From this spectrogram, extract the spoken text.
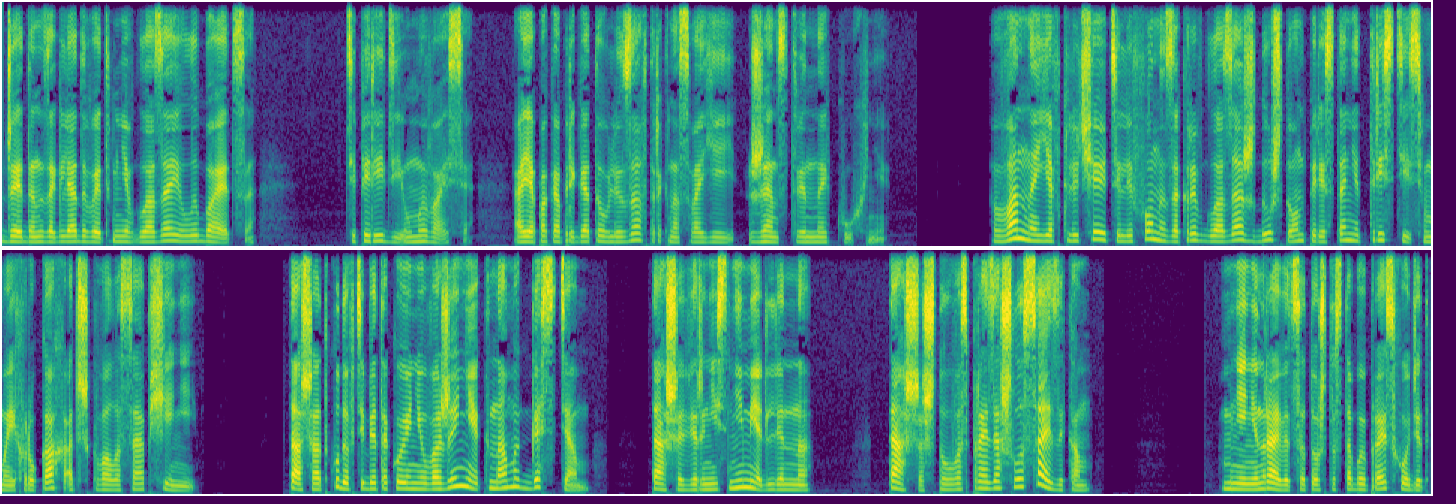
Джейден заглядывает мне в глаза и улыбается. «Теперь иди, умывайся а я пока приготовлю завтрак на своей женственной кухне. В ванной я включаю телефон и, закрыв глаза, жду, что он перестанет трястись в моих руках от шквала сообщений. «Таша, откуда в тебе такое неуважение к нам и к гостям? Таша, вернись немедленно!» «Таша, что у вас произошло с Айзеком?» «Мне не нравится то, что с тобой происходит.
